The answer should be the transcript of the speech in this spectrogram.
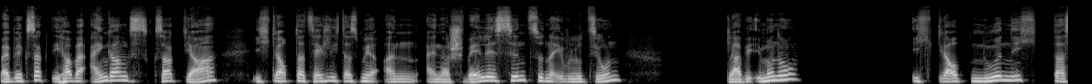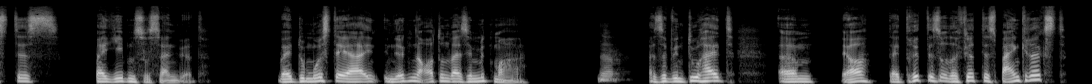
Weil, wie gesagt, ich habe eingangs gesagt, ja, ich glaube tatsächlich, dass wir an einer Schwelle sind zu einer Evolution. Glaube ich immer noch. Ich glaube nur nicht, dass das bei jedem so sein wird. Weil du musst ja in, in irgendeiner Art und Weise mitmachen. Ja. Also wenn du halt ähm, ja, dein drittes oder viertes Bein kriegst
